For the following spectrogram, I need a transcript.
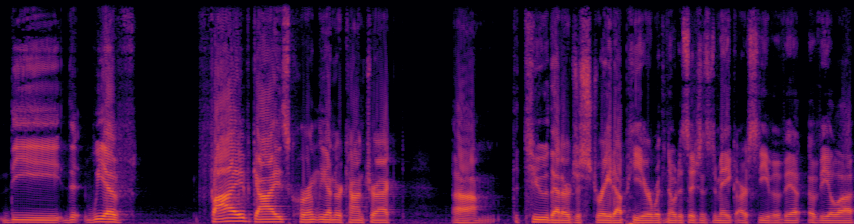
The, the we have five guys currently under contract. Um, the two that are just straight up here with no decisions to make are Steve Avila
